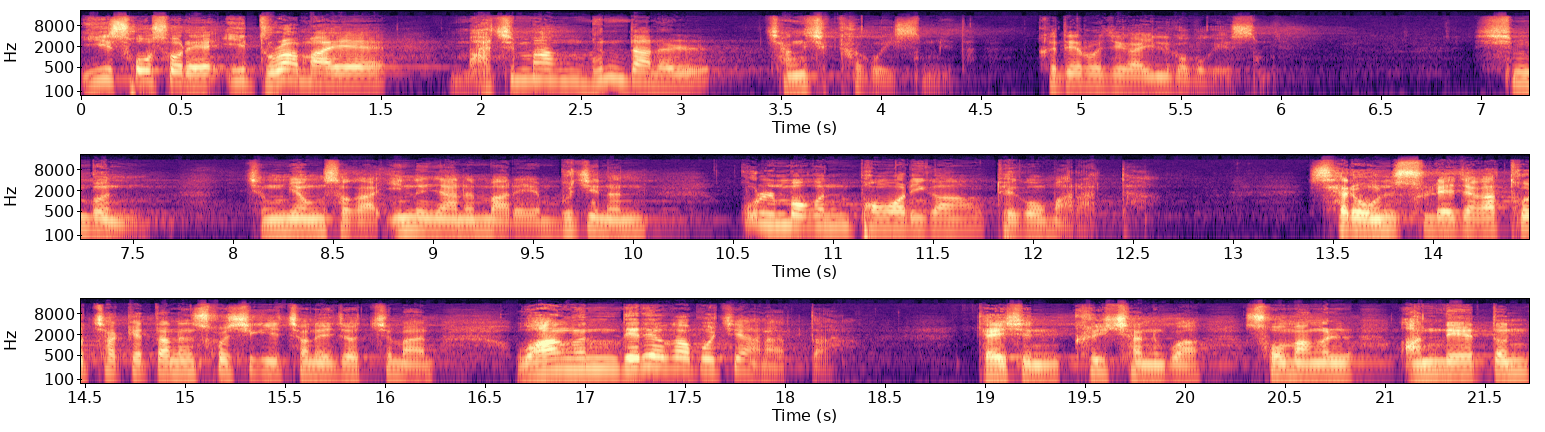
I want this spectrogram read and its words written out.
이 소설의 이 드라마의 마지막 문단을 장식하고 있습니다. 그대로 제가 읽어보겠습니다. 신분, 증명서가 있느냐는 말에 무지는 꿀먹은 벙어리가 되고 말았다. 새로운 순례자가 도착했다는 소식이 전해졌지만 왕은 내려가 보지 않았다. 대신 크리스찬과 소망을 안내했던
